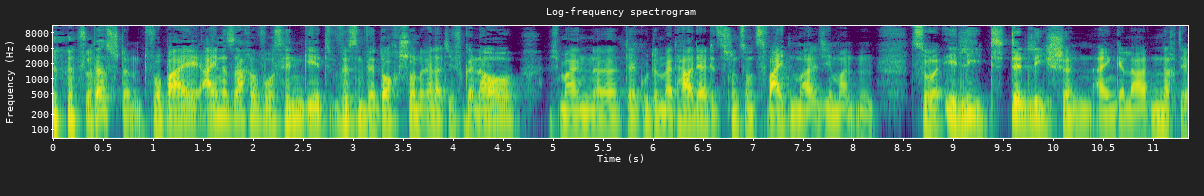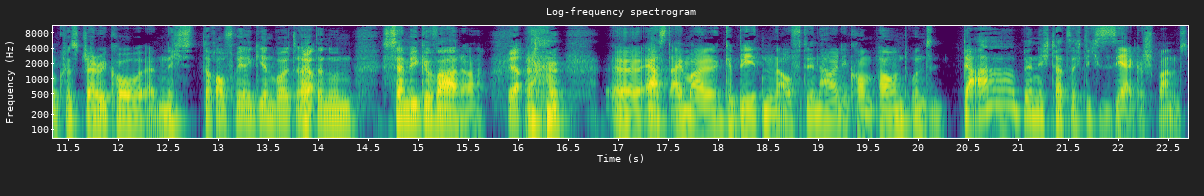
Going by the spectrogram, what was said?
so. Das stimmt. Wobei eine Sache, wo es hingeht, wissen wir doch schon relativ genau. Ich meine, äh, der gute Matt Hardy hat jetzt schon zum zweiten Mal jemanden zur Elite Deletion eingeladen, nachdem Chris Jericho äh, nicht darauf reagieren wollte, Ja. hat er nun Sammy Guevara Ja. äh, erst einmal gebeten auf den Hardy Compound und da bin ich tatsächlich sehr gespannt,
